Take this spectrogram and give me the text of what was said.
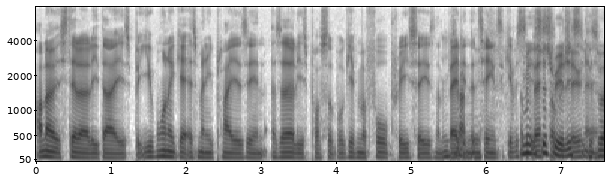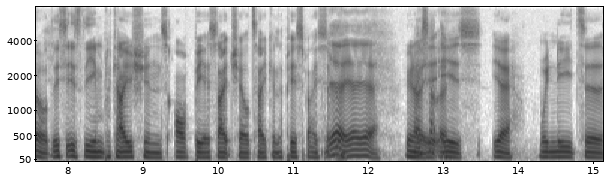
I know it's still early days, but you want to get as many players in as early as possible. Give them a full pre-season and bed in the team to give us I mean, the it's best just realistic as well. This is the implications of BSHL taking the piss, basically. Yeah, yeah, yeah. You know, Exactly. it is. Yeah, we need to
